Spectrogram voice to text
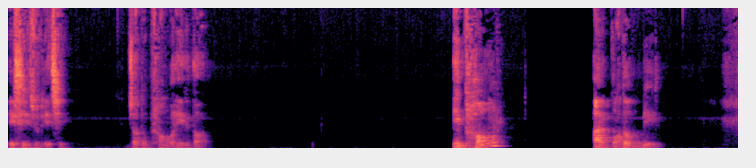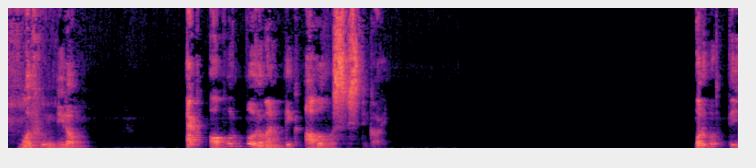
এসে জুটেছে যত ভ্রমরের দল। এই ভ্রমর আর কদম্বের মধুর মিলন এক অপূর্ব রোমান্টিক আবহ সৃষ্টি করে। পরবর্তী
